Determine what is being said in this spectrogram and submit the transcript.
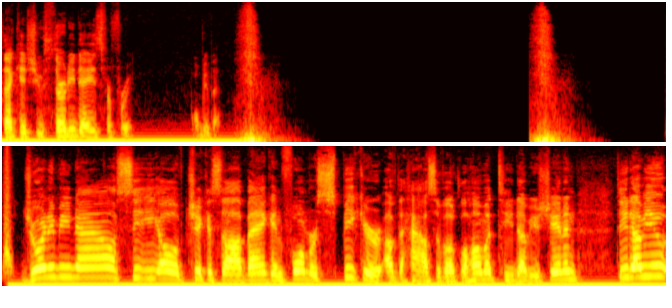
That gets you 30 days for free. We'll be back. Joining me now, CEO of Chickasaw Bank and former Speaker of the House of Oklahoma, T.W. Shannon. T.W.,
